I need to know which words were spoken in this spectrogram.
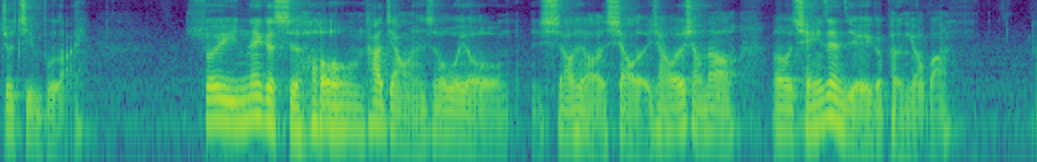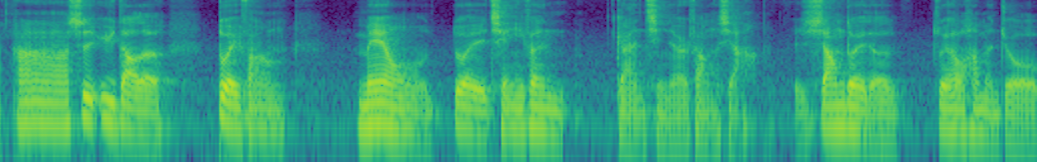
就进不来。所以那个时候他讲完的时候，我有小小的笑了一下。我就想到，呃，前一阵子有一个朋友吧，他是遇到了对方没有对前一份感情而放下。相对的，最后他们就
